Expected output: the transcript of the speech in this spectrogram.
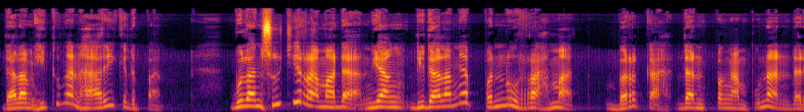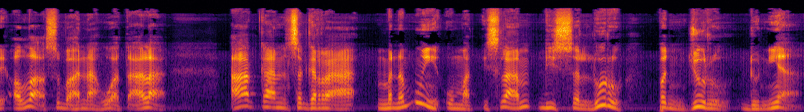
dalam hitungan hari ke depan bulan suci Ramadan yang di dalamnya penuh rahmat berkah dan pengampunan dari Allah Subhanahu wa taala akan segera menemui umat Islam di seluruh penjuru dunia.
